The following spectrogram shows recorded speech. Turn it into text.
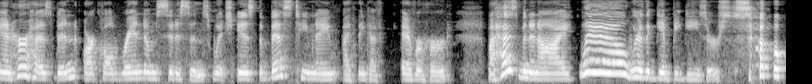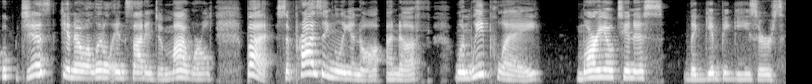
and her husband are called Random Citizens, which is the best team name I think I've ever heard. My husband and I, well, we're the gimpy geezers. So just, you know, a little insight into my world. But surprisingly enough, when we play Mario Tennis, the gimpy geezers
